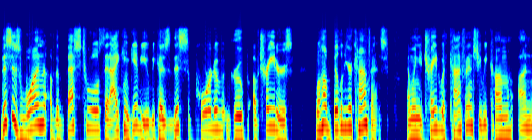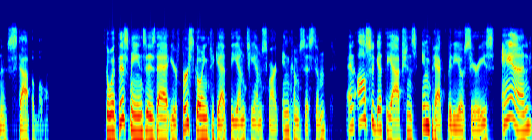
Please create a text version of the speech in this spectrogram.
This is one of the best tools that I can give you because this supportive group of traders will help build your confidence. And when you trade with confidence, you become unstoppable. So what this means is that you're first going to get the MTM Smart Income System and also get the Options Impact video series. And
